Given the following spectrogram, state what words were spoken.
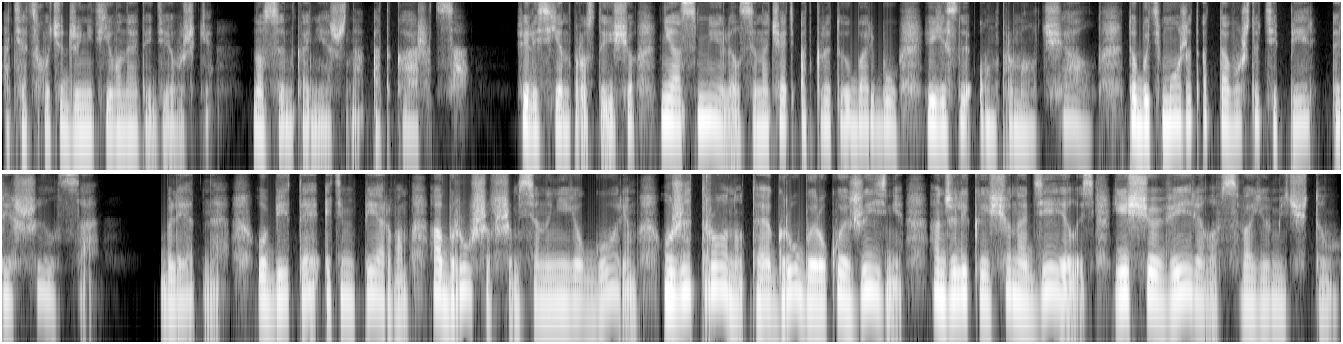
Отец хочет женить его на этой девушке, но сын, конечно, откажется. Фелисьен просто еще не осмелился начать открытую борьбу, и если он промолчал, то, быть может, от того, что теперь решился. Бледная, убитая этим первым, обрушившимся на нее горем, уже тронутая грубой рукой жизни, Анжелика еще надеялась, еще верила в свою мечту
